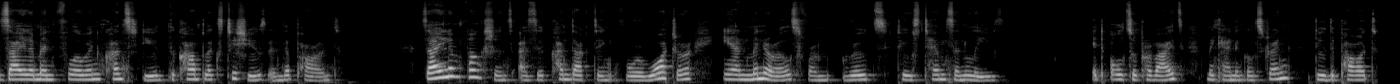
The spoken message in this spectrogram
Xylem and phloem constitute the complex tissues in the plant. Xylem functions as a conducting for water and minerals from roots to stems and leaves. It also provides mechanical strength to the pot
